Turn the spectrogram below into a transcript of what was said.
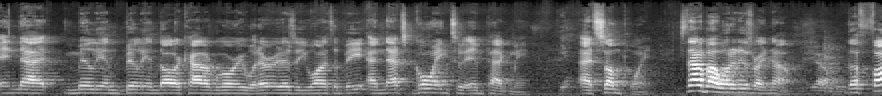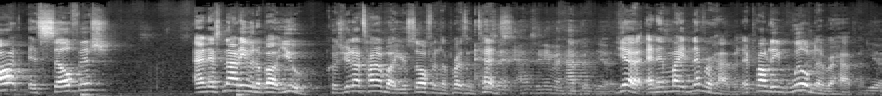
in that million, billion dollar category, whatever it is that you want it to be, and that's going to impact me Yeah. at some point. It's not about what it is right now. Yeah. The thought is selfish, and it's not even about you, because you're not talking about yourself in the present tense. Hasn't, hasn't even happened yet. Yeah, and it might never happen. It probably will never happen. Yeah.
